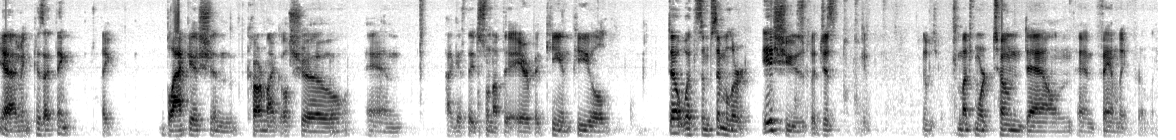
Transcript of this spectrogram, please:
Yeah, I mean, because I think like Blackish and Carmichael show, and I guess they just went off the air, but Key and Peele dealt with some similar issues, but just much more toned down and family friendly.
